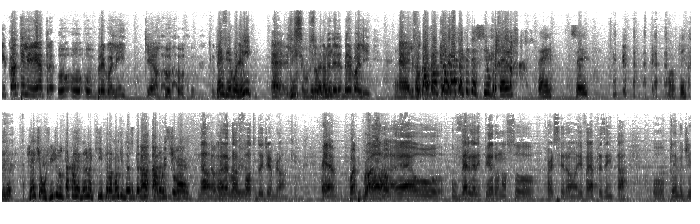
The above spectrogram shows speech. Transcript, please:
Enquanto ele entra, o, o, o Bregolin, que é o. o Quem, Bigolim? É, ele, o sobrenome dele é Bregolin. É, ele O falou cara falou que tem que 1,85m, tem. Tem, sei. Ó, fake news. Gente, o vídeo não tá carregando aqui, pelo amor de Deus, eu quero Não, ver a tá cara muito desses caras. Não, Tá agora muito tá a foto do AJ Brown aqui. É, põe pro próximo. Lá, é o, o velho garimpeiro, nosso parceirão aí, vai apresentar o prêmio de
